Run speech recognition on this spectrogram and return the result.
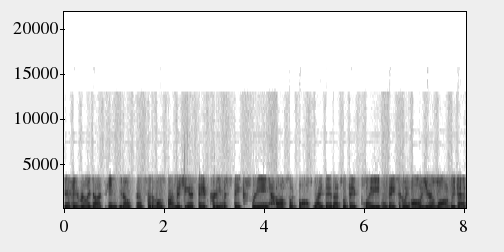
It really does, and you know, for the most part, Michigan has stayed pretty mistake-free uh, football. Right, they, that's what they've played, and basically all year long. We've had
